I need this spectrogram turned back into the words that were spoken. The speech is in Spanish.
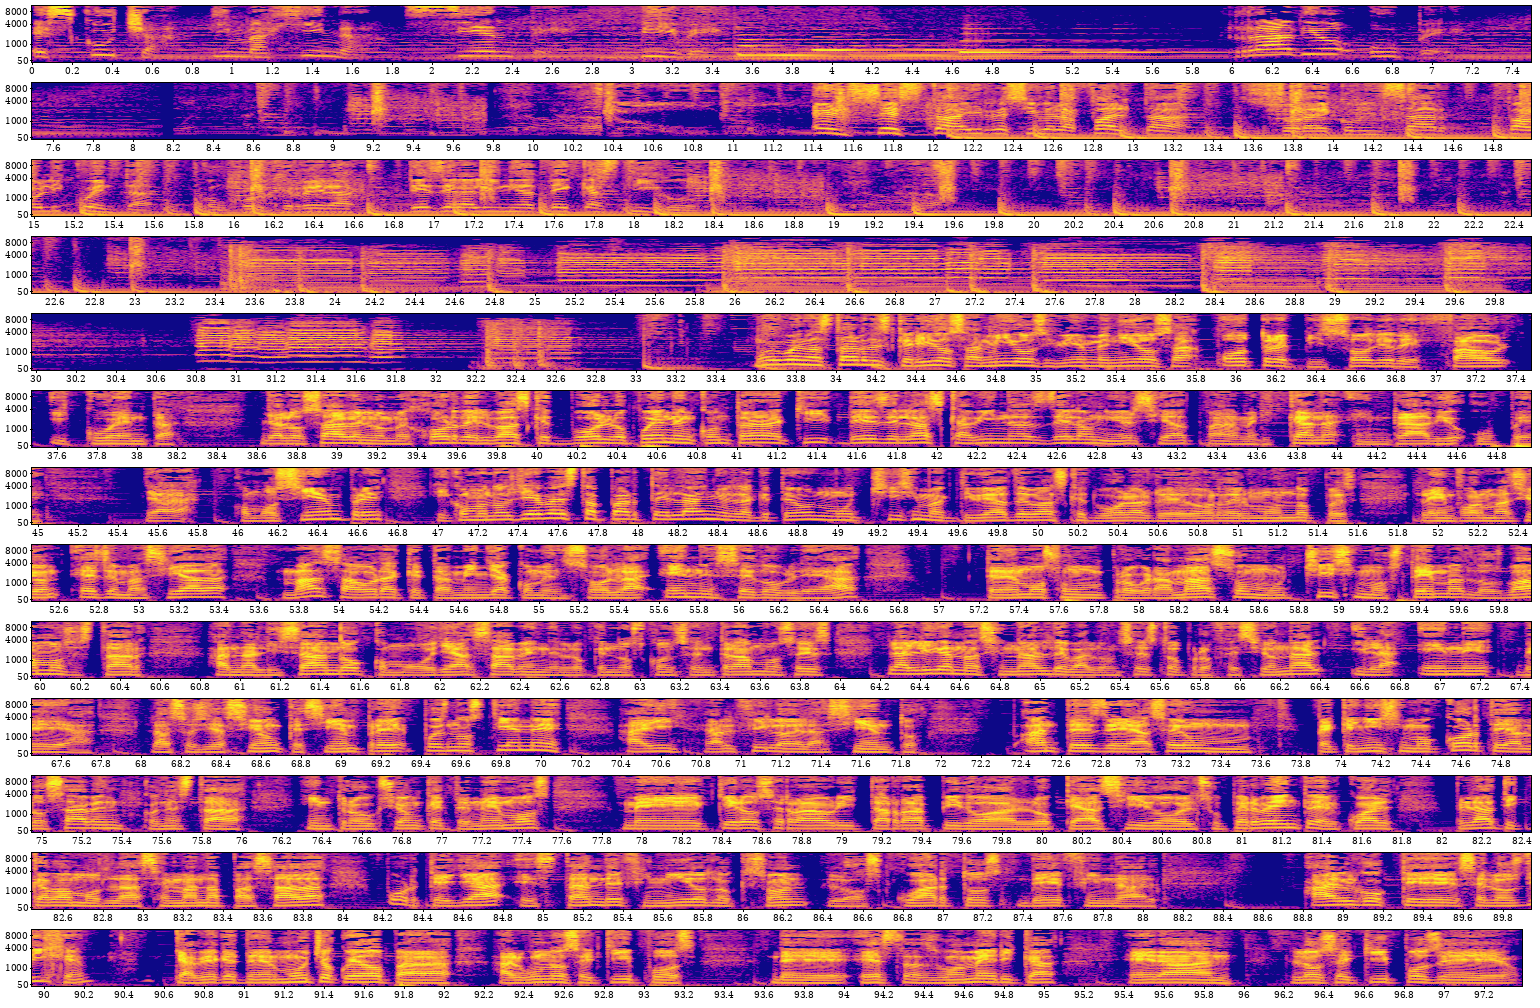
Escucha, imagina, siente, vive. Radio UP. Encesta y recibe la falta. Es hora de comenzar. Pauli cuenta con Jorge Herrera desde la línea de castigo. Muy buenas tardes queridos amigos y bienvenidos a otro episodio de Foul y Cuenta. Ya lo saben, lo mejor del básquetbol lo pueden encontrar aquí desde las cabinas de la Universidad Panamericana en Radio UP. Ya, como siempre, y como nos lleva esta parte del año en la que tenemos muchísima actividad de básquetbol alrededor del mundo, pues la información es demasiada, más ahora que también ya comenzó la NCAA, tenemos un programazo, muchísimos temas, los vamos a estar analizando. Como ya saben, en lo que nos concentramos es la Liga Nacional de Baloncesto Profesional y la NBA, la asociación que siempre pues nos tiene ahí al filo del asiento antes de hacer un pequeñísimo corte, ya lo saben, con esta introducción que tenemos, me quiero cerrar ahorita rápido a lo que ha sido el Super 20, del cual platicábamos la semana pasada, porque ya están definidos lo que son los cuartos de final. Algo que se los dije, que había que tener mucho cuidado para algunos equipos de esta Sudamérica, eran los equipos de,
